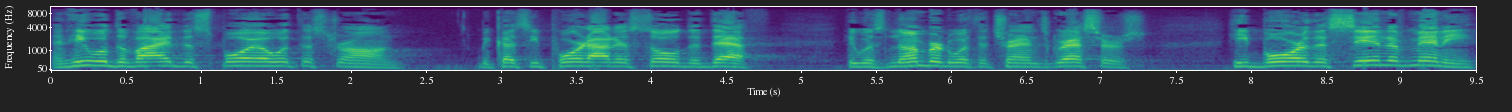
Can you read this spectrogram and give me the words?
and he will divide the spoil with the strong, because he poured out his soul to death. He was numbered with the transgressors. He bore the sin of many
